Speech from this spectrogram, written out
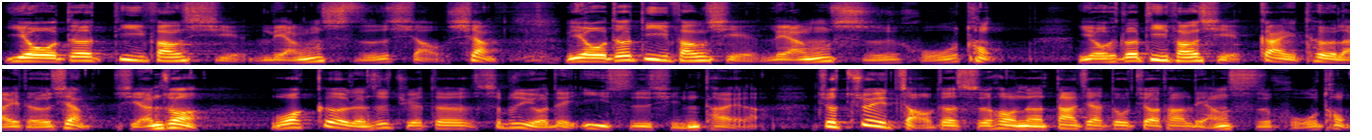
有的地方写粮食小巷，有的地方写粮食胡同，有的地方写盖特莱德巷，写安状。我个人是觉得是不是有点意识形态了？就最早的时候呢，大家都叫它粮食胡同，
